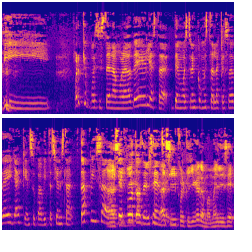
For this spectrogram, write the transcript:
pi porque pues está enamorada de él y hasta te muestran cómo está la casa de ella, que en su habitación está tapizada Así de llega- fotos del sensei. Ah, sí, porque llega la mamá y le dice,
